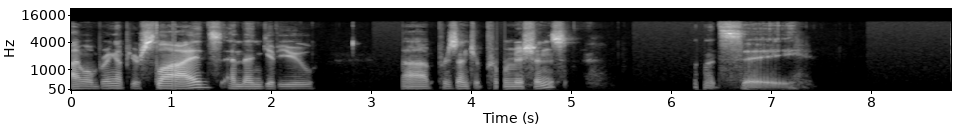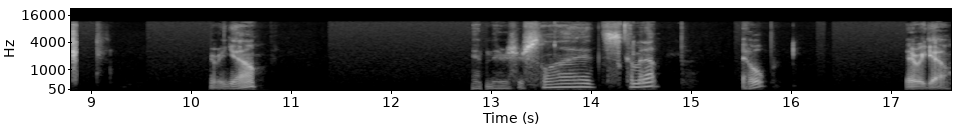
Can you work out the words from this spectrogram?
I will bring up your slides and then give you uh, presenter permissions. Let's see. Here we go. And there's your slides coming up, I hope. There we go.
